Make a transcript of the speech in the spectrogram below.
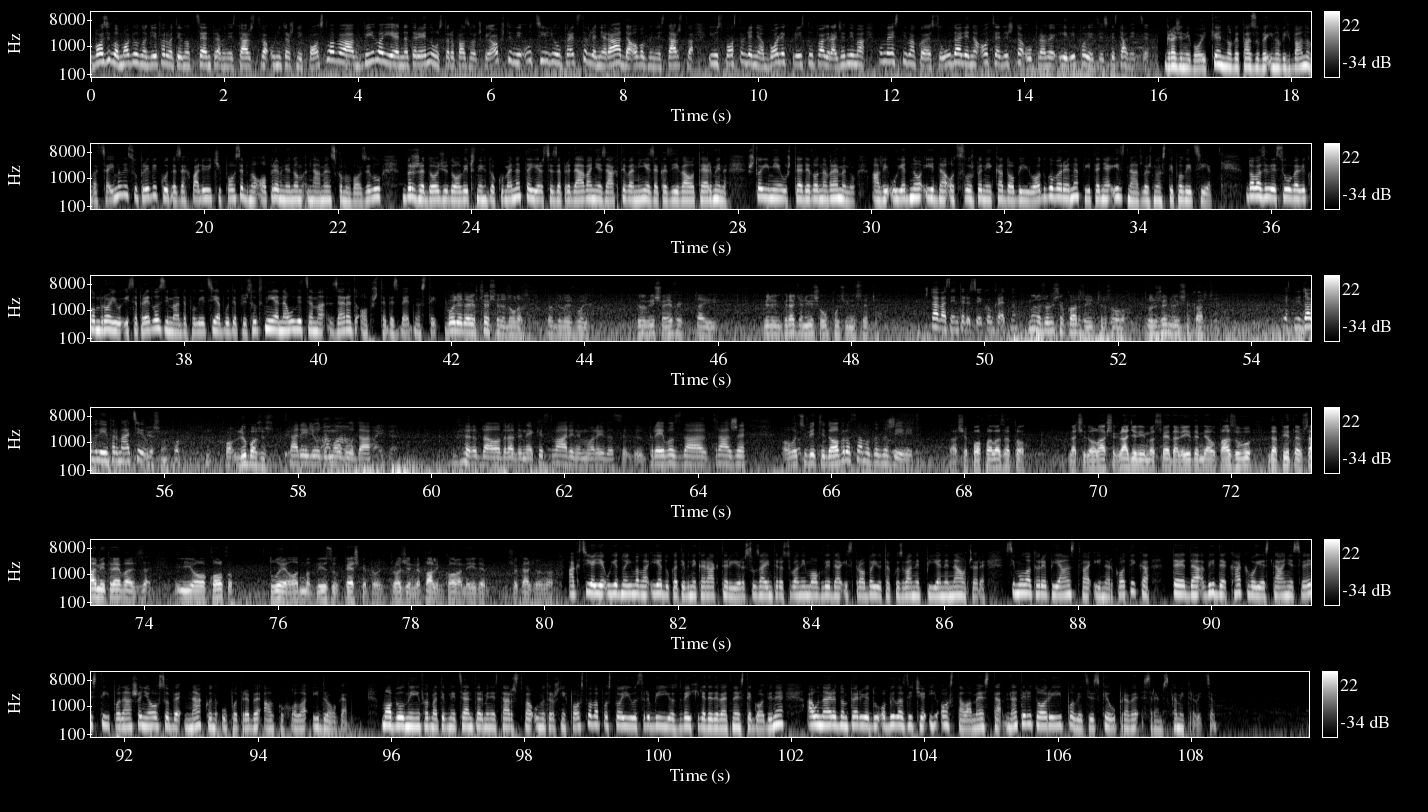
Vozilo mobilnog informativnog centra Ministarstva unutrašnjih poslova bilo je na terenu u Staropazovačkoj opštini u cilju predstavljanja rada ovog ministarstva i uspostavljanja boljeg pristupa građanima u mestima koja su udaljena od sedišta uprave ili policijske stanice. Građani Vojke, Nove Pazove i Novih Banovaca imali su priliku da, zahvaljujući posebno opremljenom namenskom vozilu, brže dođu do ličnih dokumenta jer se za predavanje zahteva nije zakazivao termin, što im je uštedilo na vremenu, ali ujedno i da od službenika dobiju odgovore na pitanja iz nadležnosti policije. Dolazili su u velikom broju i sa predlozima da policija bude prisutnija na ulicama zarad opšte bezbednosti. Bolje da je još češće da dolaze, to je bilo još bolje. Bilo više efekta i bili građani više upućeni sve to. Šta vas interesuje konkretno? Mene za lične karte interesovalo, produženje lične karte. Jeste li dobili informaciju? Jesam, pa ljubazi su. Stariji ljudi mogu da da odrade neke stvari, ne moraju da se prevoz da traže. Ovo će biti dobro, samo da zaživi. Baš je pohvala za to. Znači da olakše građanima sve, da ne idem ja u Pazovu, da pitam šta mi treba i o koliko. Tu je odmah blizu peške prođen, ne palim kola, ne idem što kaže ono. Akcija je ujedno imala i edukativni karakter jer su zainteresovani mogli da isprobaju takozvane pijene naočare, simulatore pijanstva i narkotika, te da vide kakvo je stanje svesti i ponašanje osobe nakon upotrebe alkohola i droga. Mobilni informativni centar Ministarstva unutrašnjih poslova postoji u Srbiji od 2019. godine, a u narednom periodu obilazit će i ostala mesta na teritoriji policijske uprave Sremska Mitrovica.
